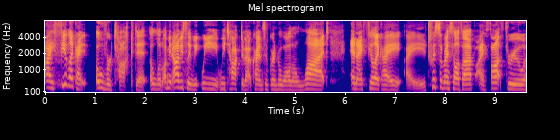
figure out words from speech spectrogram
I feel like I overtalked it a little. I mean, obviously we we we talked about Crimes of Grindelwald a lot and I feel like I I twisted myself up. I thought through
